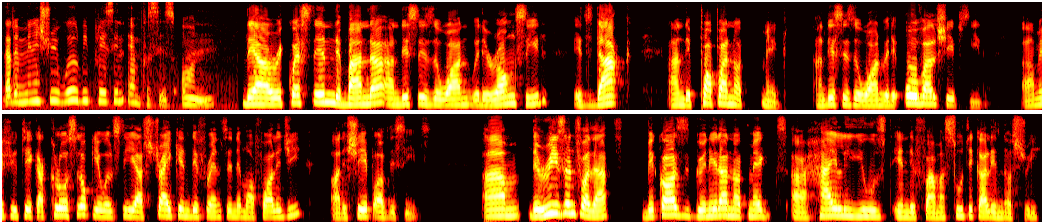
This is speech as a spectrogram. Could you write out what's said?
that the ministry will be placing emphasis on. They are requesting the Banda, and this is the one with the wrong seed. It's dark, and the proper nutmeg. And this is the one with the oval shaped seed. Um, if you take a close look, you will see a striking difference in the morphology or the shape of the seeds. Um, the reason for that because Grenada nutmegs are highly used in the pharmaceutical industry,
